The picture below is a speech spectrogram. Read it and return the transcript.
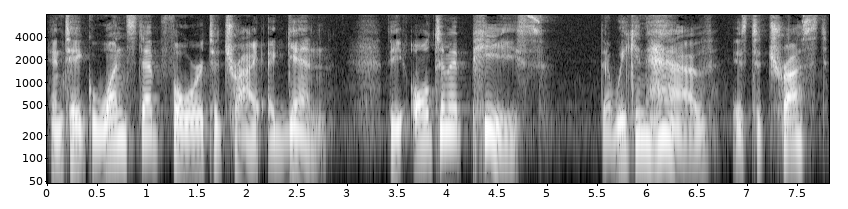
and take one step forward to try again. The ultimate peace that we can have is to trust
